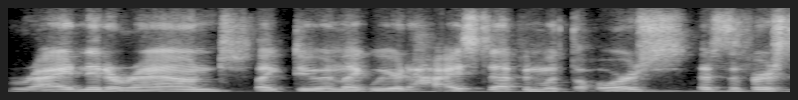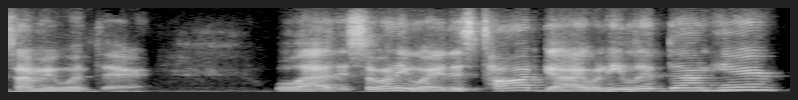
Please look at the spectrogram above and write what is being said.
riding it around, like doing like weird high stepping with the horse. That's the first time we went there. Well, that, so anyway, this Todd guy, when he lived down here,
